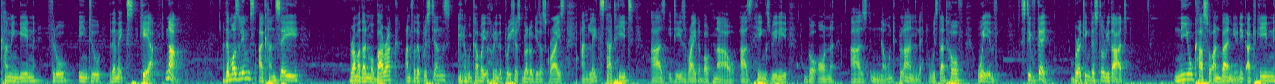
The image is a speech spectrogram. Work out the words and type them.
coming in through into the mix here. Now, the Muslims, I can say Ramadan Mubarak, and for the Christians, we cover you in the precious blood of Jesus Christ. And let's start it as it is right about now, as things really go on as known planned. We start off with Steve K breaking the story that Newcastle and Bayern Munich are keen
